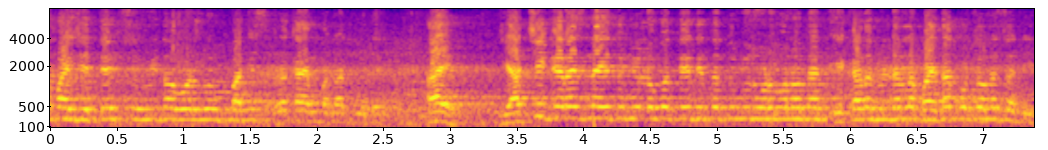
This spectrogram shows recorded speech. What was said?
पाहिजे ते सुविधा वळवून बाकी सगळं काय अंबरनाथमध्ये आहे. याची गरज नाही तुम्ही लोक ते तिथं तुम्ही रोड बनवतात एखादा बिल्डरला फायदा पोहोचवण्यासाठी.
